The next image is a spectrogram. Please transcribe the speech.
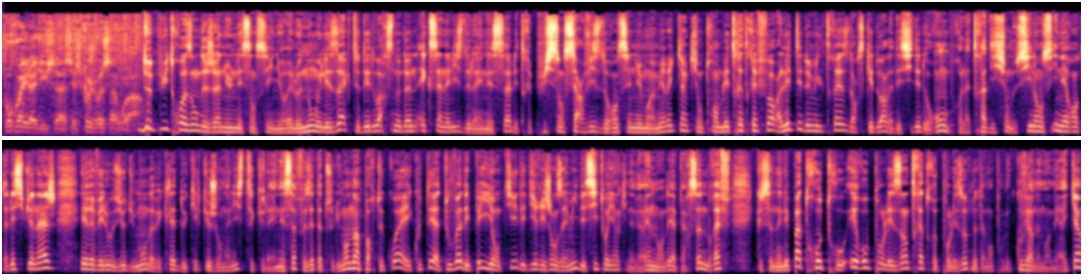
Pourquoi il a dit ça? C'est ce que je veux savoir. Depuis trois ans déjà, nul n'est censé ignorer le nom et les actes d'Edward Snowden, ex-analyste de la NSA, les très puissants services de renseignement américains qui ont tremblé très très fort à l'été 2013 lorsqu'Edward a décidé de rompre la tradition de silence inhérente à l'espionnage et révéler aux yeux du monde avec l'aide de quelques journalistes que la NSA faisait absolument n'importe quoi et écoutait à tout va des pays entiers, des dirigeants amis, des citoyens qui n'avaient rien demandé à personne, bref, que ça n'allait pas trop trop. Héros pour les uns, traître pour les autres, notamment pour le gouvernement américain.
